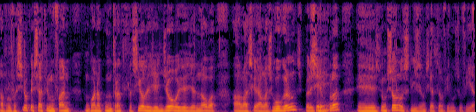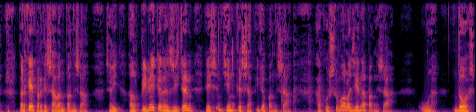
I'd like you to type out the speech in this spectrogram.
la professió que està triomfant en quant a contractació de gent jove i de gent nova a les, a les Googles, per sí. exemple, eh, doncs són els llicenciats en filosofia. Per què? Perquè saben pensar. És a dir, el primer que necessitem és gent que sàpiga pensar acostumar la gent a pensar. Una. Dos,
